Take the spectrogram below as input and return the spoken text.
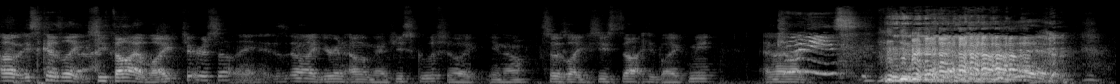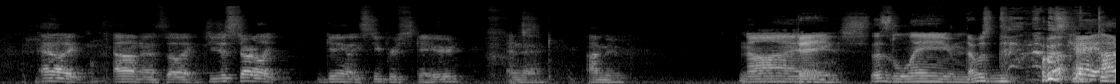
oh, it's because like she thought I liked her or something. It's, uh, like you're in elementary school, so like you know, so it's like she thought she liked me, and then like, yeah, and like I don't know, so like she just started like getting like super scared, and then I moved. Nice. Dang. That's lame. That was that was Okay, the I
